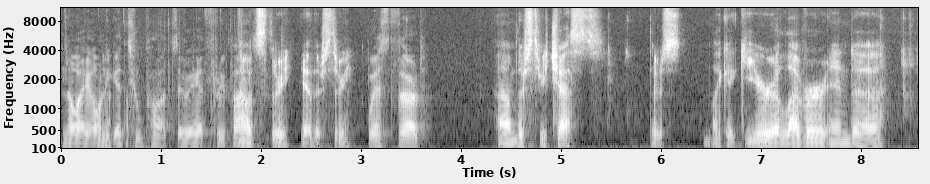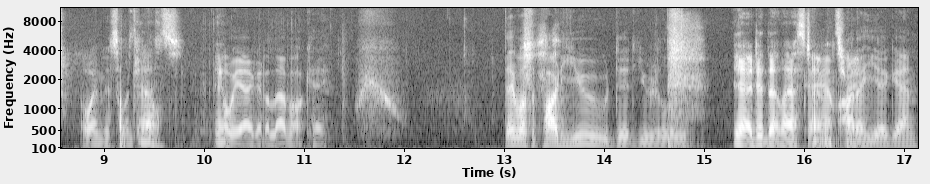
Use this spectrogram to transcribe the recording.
No, I only get two parts. Do I get three parts? No, it's three. Yeah, there's three. Where's the third? Um, there's three chests. There's like a gear, a lever, and uh, Oh, I missed one something chest. else. Yeah. Oh yeah, I got a lever. Okay. Whew. That was the part you did usually. Yeah, I did that last Okay, time. I'm That's out right. of here again.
